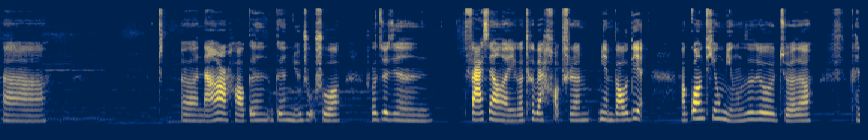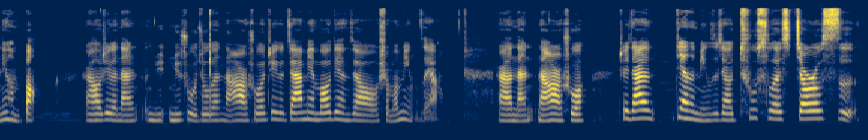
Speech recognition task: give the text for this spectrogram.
呃，呃，男二号跟跟女主说说最近发现了一个特别好吃的面包店，然后光听名字就觉得肯定很棒。然后这个男女女主就问男二说：“这个家面包店叫什么名字呀？”然后男男二说，这家店的名字叫 Toothless 焦肉四，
